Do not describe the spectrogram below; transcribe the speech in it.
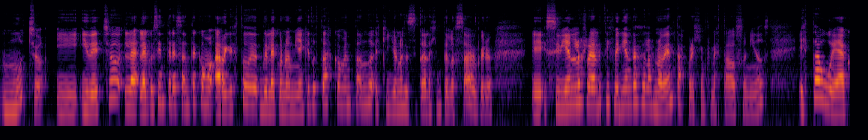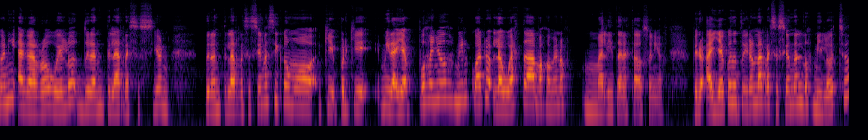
Mucho. Y, y de hecho, la, la, cosa interesante como a resto de, la economía que tú estabas comentando es que yo no sé si toda la gente lo sabe, pero eh, si bien los realities venían desde los 90, por ejemplo, en Estados Unidos, esta wea Connie agarró vuelo durante la recesión durante la recesión así como que porque mira ya post año 2004 la web estaba más o menos malita en Estados Unidos pero allá cuando tuvieron la recesión del 2008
